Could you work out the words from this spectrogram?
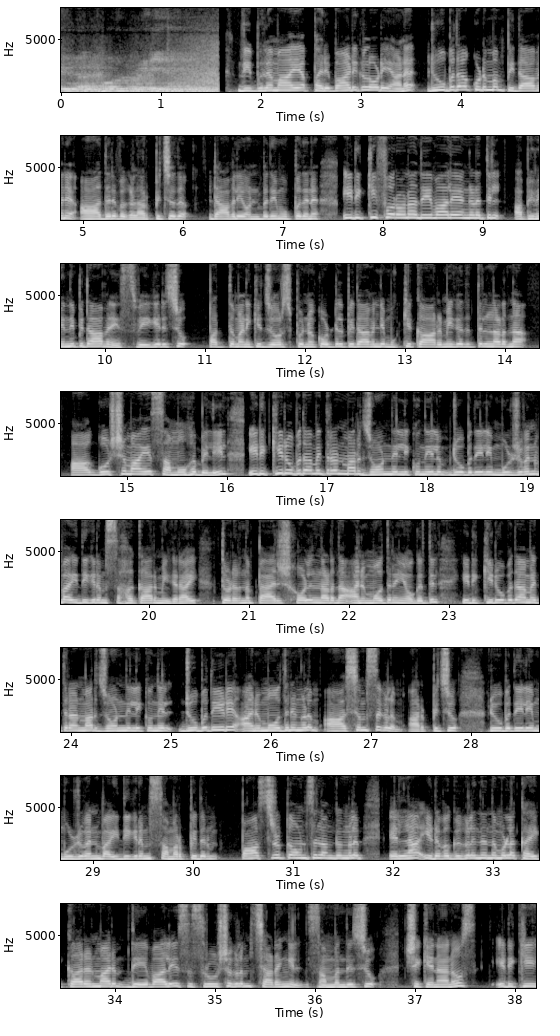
വിപുലമായ പരിപാടികളോടെയാണ് രൂപതാ കുടുംബം പിതാവിന് ആദരവുകൾ അർപ്പിച്ചത്. രാവിലെ ഒൻപത് മുപ്പതിന് ഇടുക്കി ഫൊറോന ദേവാലയ അങ്കണത്തിൽ അഭിമന്യ പിതാവിനെ സ്വീകരിച്ചു. പത്ത് മണിക്ക് ജോർജ് പുന്നക്കോട്ടിൽ പിതാവിന്റെ മുഖ്യ കാർമ്മികത്വത്തിൽ നടന്ന ആഘോഷമായ സമൂഹ ബലിയിൽ ഇടുക്കി രൂപതാമിത്രന്മാർ ജോൺ നെല്ലിക്കുന്നേലും രൂപതയിലെ മുഴുവൻ വൈദികരും സഹകാർമ്മികരായി. തുടർന്ന് പാരിഷ് ഹാളിൽ നടന്ന അനുമോദന യോഗത്തിൽ ഇടുക്കി രൂപതാമിത്രന്മാർ ജോൺ നെല്ലിക്കുന്നിൽ രൂപതയുടെ അനുമോദനങ്ങളും ആശംസകളും അർപ്പിച്ചു. രൂപതയിലെ മുഴുവൻ വൈദികരും സമർപ്പിതരും പാസ്റ്റർ കൗൺസിൽ അംഗങ്ങളും എല്ലാ ഇടവകകളിൽ നിന്നുമുള്ള കൈക്കാരന്മാരും ദേവാലയ ശുശ്രൂഷകളും ചടങ്ങിൽ സംബന്ധിച്ചു. ഷിക്കനാനോസ് ഇടുക്കി.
